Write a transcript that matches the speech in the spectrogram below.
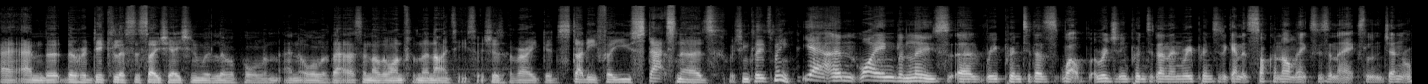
and the, the ridiculous association with Liverpool and, and all of that, that's another one from the 90s, which is a very good study for you stats nerds, which includes me. Yeah, and Why England Lose, uh, reprinted as, well, originally printed and then reprinted again as Soccernomics is an excellent general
